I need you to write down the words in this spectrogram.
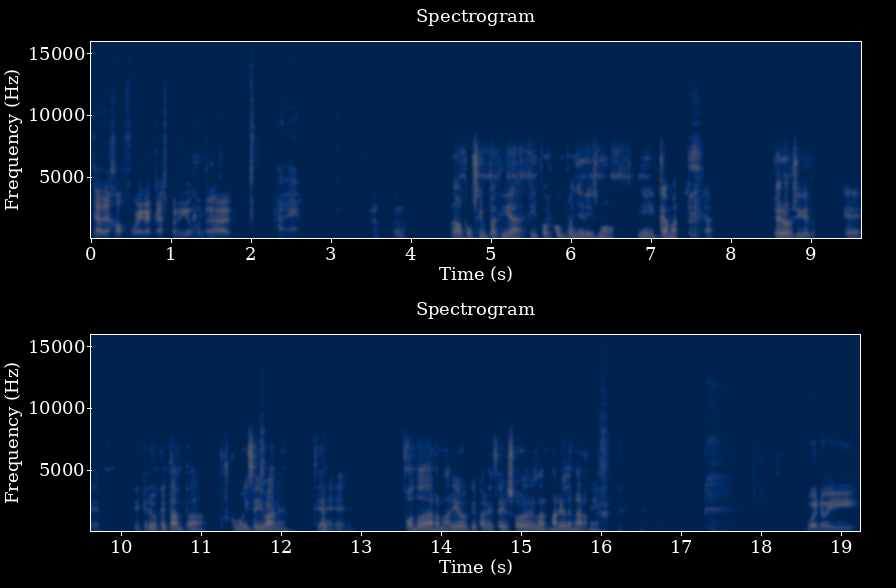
te ha dejado fuera, que has perdido contra... A ver, No, por simpatía y por compañerismo y camaradería. Pero sí que, es verdad que, que creo que Tampa, pues como dice Iván, ¿eh? tiene fondo de armario que parece eso el armario de Narnia. Bueno, y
